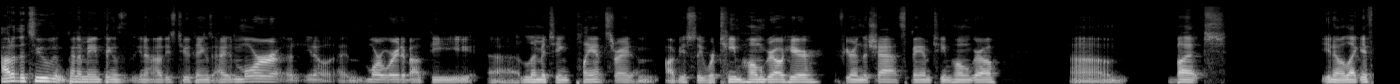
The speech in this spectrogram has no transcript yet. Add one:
out of the two kind of main things, you know, out of these two things, I'm more, you know, I'm more worried about the uh, limiting plants, right? I'm, obviously, we're team home grow here. If you're in the chat, spam team home grow. Um, but you know like if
